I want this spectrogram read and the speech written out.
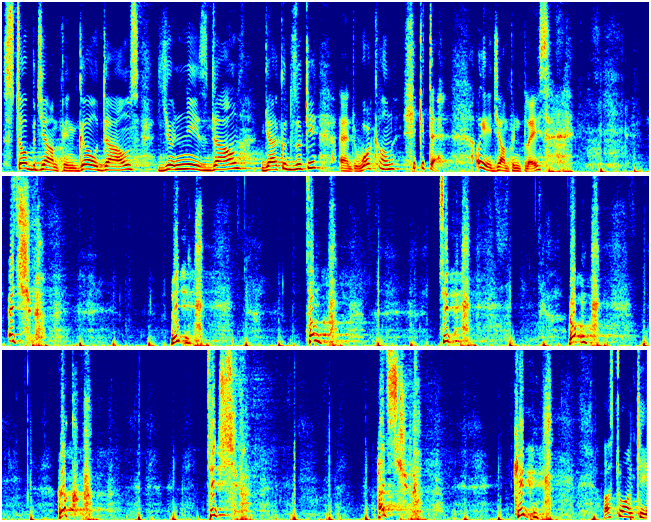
stop jumping, go downs, your knees down, Gyakuzuki, and work on Hikite. Okay, jump in place. H. Ni. Some. Sit. Go. Look. Sit. Hutch. Keep. Last one, ki.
